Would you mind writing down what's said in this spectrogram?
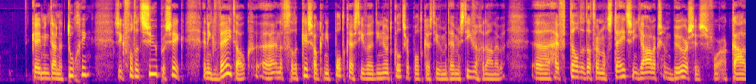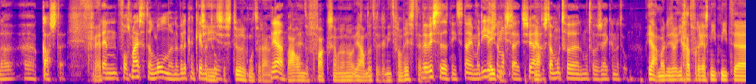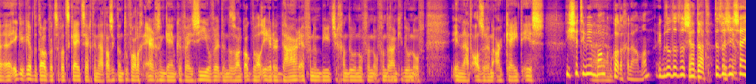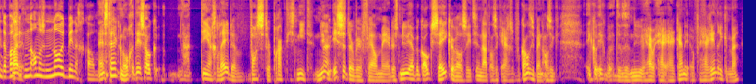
gaming daar naartoe ging. Dus ik vond het super sick. En ik weet ook, eh, en dat vertelde Chris ook in die podcast die we, die Nerd Culture podcast die we met hem en Steven gedaan hebben. eh, hij vertelde dat er nog steeds een jaarlijks een beurs is voor arcade eh, kasten. Vet. En volgens mij is dat in Londen. Daar wil ik een keer naartoe. Jezus, tuurlijk moeten we daar Ja. Waarom de fuck zijn we er nog? Ja, omdat we er niet van wisten. We wisten dat niet. Nee, maar die is er nog steeds. Ja, Ja. Dus daar moeten we, daar moeten we zeker naartoe. Ja, maar dus je gaat voor de rest niet... niet ik, ik heb dat ook, wat, wat Skate zegt inderdaad. Als ik dan toevallig ergens een gamecafé zie... Of, dan, dan zal ik ook wel eerder daar even een biertje gaan doen... of een, of een drankje doen. Of inderdaad, als er een arcade is. Die shit die we in Eh, Bangkok hadden gedaan, man. Ik bedoel, dat was, Ja, dat. dat was insane. Dat was Maar- ik anders nooit binnengekomen. En sterker nog, het is ook... Nou, tien jaar geleden was het er praktisch niet. Nu Nee. is het er weer veel meer. Dus nu heb ik ook zeker wel zoiets... Inderdaad, als ik ergens op vakantie ben... Als ik, ik, ik, dat- nu her, her- herken ik, of herinner ik het me...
